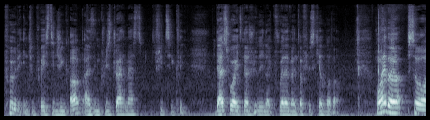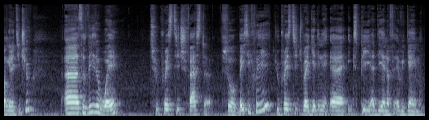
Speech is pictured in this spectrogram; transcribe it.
put into prestiging up has increased drastically. That's why it's not really like relevant of your skill level. However, so I'm gonna teach you uh, so there's a way to prestige faster. So basically, you prestige by getting uh, XP at the end of every game.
